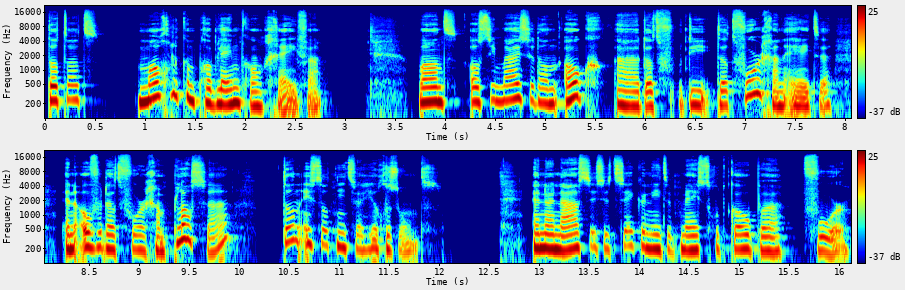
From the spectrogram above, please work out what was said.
dat dat mogelijk een probleem kan geven. Want als die muizen dan ook uh, dat, die, dat voer gaan eten en over dat voer gaan plassen, dan is dat niet zo heel gezond. En daarnaast is het zeker niet het meest goedkope voer.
